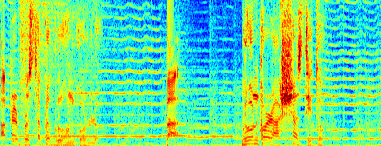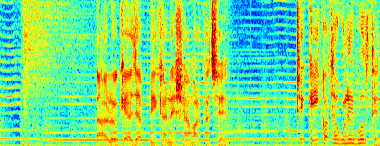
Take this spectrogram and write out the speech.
আপনার প্রস্তাবটা গ্রহণ করল বা গ্রহণ করার আশ্বাস দিত তাহলে কি আজ আপনি এখানে এসে আমার কাছে ঠিক এই কথাগুলোই বলতেন?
